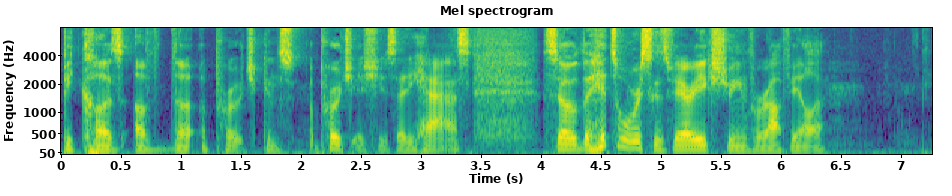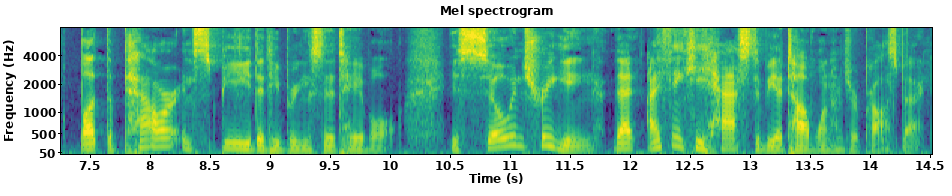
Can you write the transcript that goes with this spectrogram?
because of the approach cons- approach issues that he has. So the hit tool risk is very extreme for Rafaela. But the power and speed that he brings to the table is so intriguing that I think he has to be a top 100 prospect.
